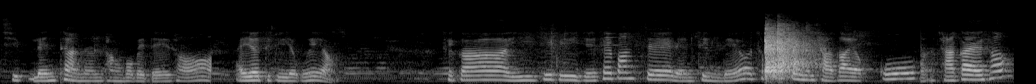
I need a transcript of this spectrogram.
집 렌트하는 방법에 대해서 알려드리려고 해요. 제가 이 집이 이제 세 번째 렌트인데요. 첫 번째는 자가였고, 자가에서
